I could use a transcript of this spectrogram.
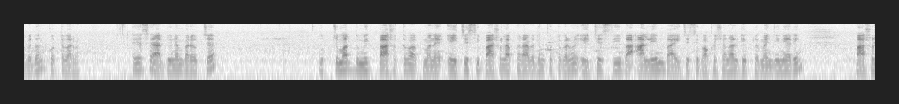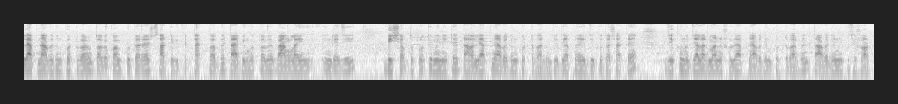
আবেদন করতে পারবেন ঠিক আছে? আর দুই নম্বরে হচ্ছে উচ্চ মাধ্যমিক পাস হতে হবে মানে এইচএসসি পাস হলে আপনারা আবেদন করতে পারবেন। এইচএসসি বা আলিম বা HSC vocational diploma engineering pass হলে আপনি আবেদন করতে পারবেন, তবে কম্পিউটারের সার্টিফিকেট থাকতে হবে, টাইপিং হতে হবে, বাংলা ইংরেজি, বিশ শব্দ প্রতি মিনিটে, তাহলে আপনি আবেদন করতে পারবেন। যদি আপনার এই যোগ্যতা থাকে যে কোনো জেলার মানুষ হলে আপনি আবেদন করতে পারবেন। তো আবেদনের কিছু শর্ত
